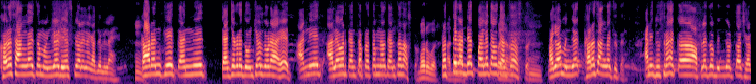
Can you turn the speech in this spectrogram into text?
खरं सांगायचं म्हणजे डीएसपी वाल्याने गाजवलेला आहे. कारण की त्यांनी त्यांच्याकडे दोन चार जोड्या आहेत आणि आल्यावर त्यांचा प्रथम नाव त्यांचाच असतो. बरोबर. प्रत्येक अड्ड्यात पहिला नाव त्यांचा. असतो. माझ्या म्हणजे खरं सांगायचं तर. आणि दुसरा एक अं, आपला जो बिंजोडचा शर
